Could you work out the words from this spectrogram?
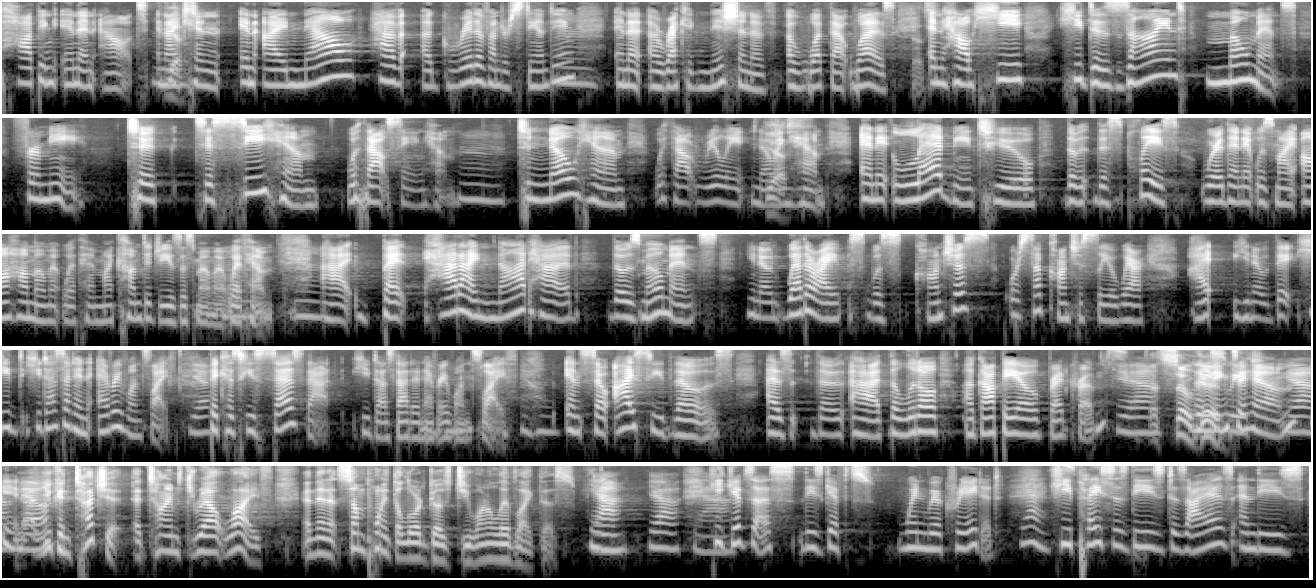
popping in and out. And I can, and I now have a grid of understanding and a, a recognition of, of what that was and how he he designed moments for me to to see him without seeing him, to know him without really knowing Yes. him. And it led me to the, this place where then it was my aha moment with him, my come to Jesus moment with him. Uh, but had I not had those moments, you know, whether I was conscious or subconsciously aware, I, you know, that he he does that in everyone's life Yeah. because he says that he does that in everyone's life, and so I see those as the uh, the little agapeo breadcrumbs Yeah. That's so Really good. leading to him. Yeah. You know, Yeah, you can touch it at times throughout life and then at some point the lord goes do you want to live like this yeah. Yeah. He gives us these gifts when we're created. Yes. He places these desires and these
